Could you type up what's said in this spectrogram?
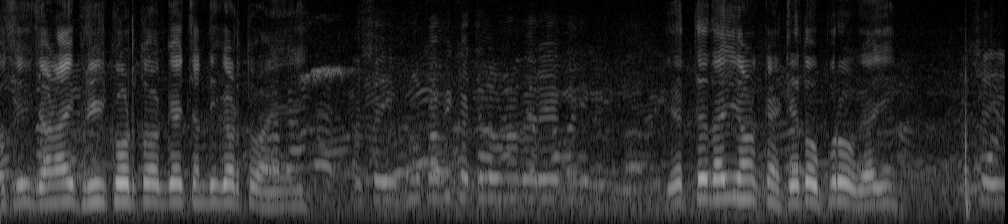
ਅਸੀਂ ਜਾਣਾ ਜੀ ਫਰੀਦਕੋਟ ਤੋਂ ਅੱਗੇ ਚੰਡੀਗੜ੍ਹ ਤੋਂ ਆਏ ਹਾਂ ਅੱਛਾ ਜੀ ਹੁਣ ਕਾਫੀ ਖੱਜਲ ਹੋਣਾ ਪੈ ਰਿਹਾ ਕਿ ਜੀ? ਇੱਥੇ ਤਾਂ ਜੀ ਹੁਣ ਘੰਟੇ ਤੋਂ ਉੱਪਰ ਹੋ ਗਿਆ ਜੀ। ਅੱਛਾ ਜੀ।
